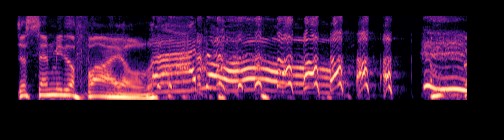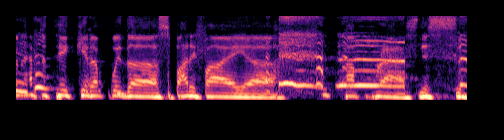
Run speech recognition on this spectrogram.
Just send me the file. Ah, no! I'm gonna have to take it up with uh, Spotify uh, top brass. This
